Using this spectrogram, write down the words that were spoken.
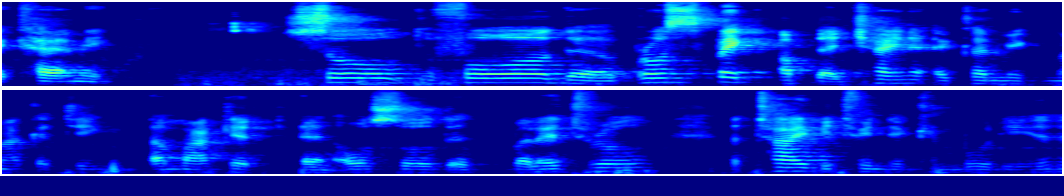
economic. So for the prospect of the China economic marketing uh, market and also the bilateral tie between the Cambodia,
